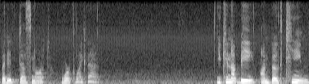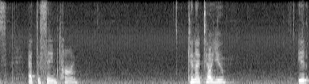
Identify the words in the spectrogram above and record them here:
But it does not work like that. You cannot be on both teams at the same time. Can I tell you? It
